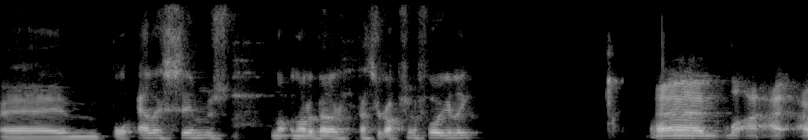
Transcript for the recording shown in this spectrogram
Um, but Ellis Simms, not, not a better better option for you, Lee. Um, well, I, I,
